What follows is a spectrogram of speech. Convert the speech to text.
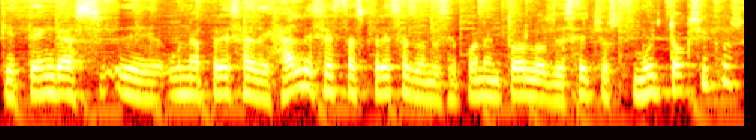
Que tengas eh, una presa de jales, estas presas donde se ponen todos los desechos muy tóxicos,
